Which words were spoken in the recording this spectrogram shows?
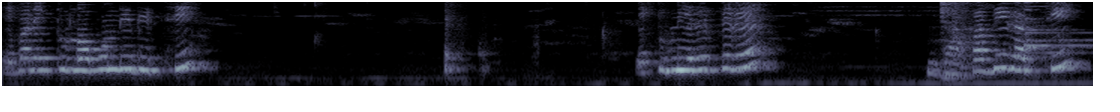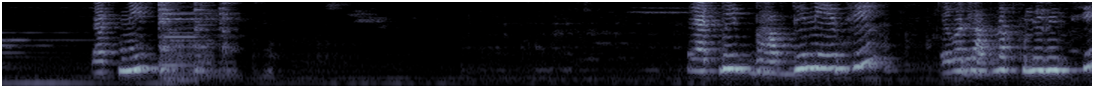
এবার একটু লবণ দিয়ে দিচ্ছি। একটু নেড়ে চেড়ে ঢাকা দিয়ে রাখছি এক মিনিট। এক মিনিট ভাপ দিয়ে নিয়েছি, এবার ঢাকনা খুলে নিচ্ছি।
